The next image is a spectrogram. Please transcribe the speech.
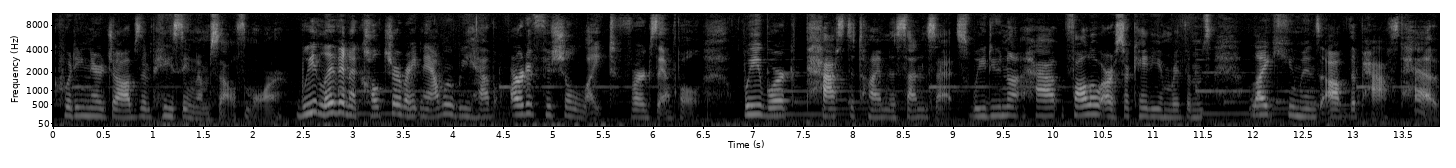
quitting their jobs and pacing themselves more. We live in a culture right now where we have artificial light, for example, We work past the time the sun sets. We do not have follow our circadian rhythms like humans of the past have.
